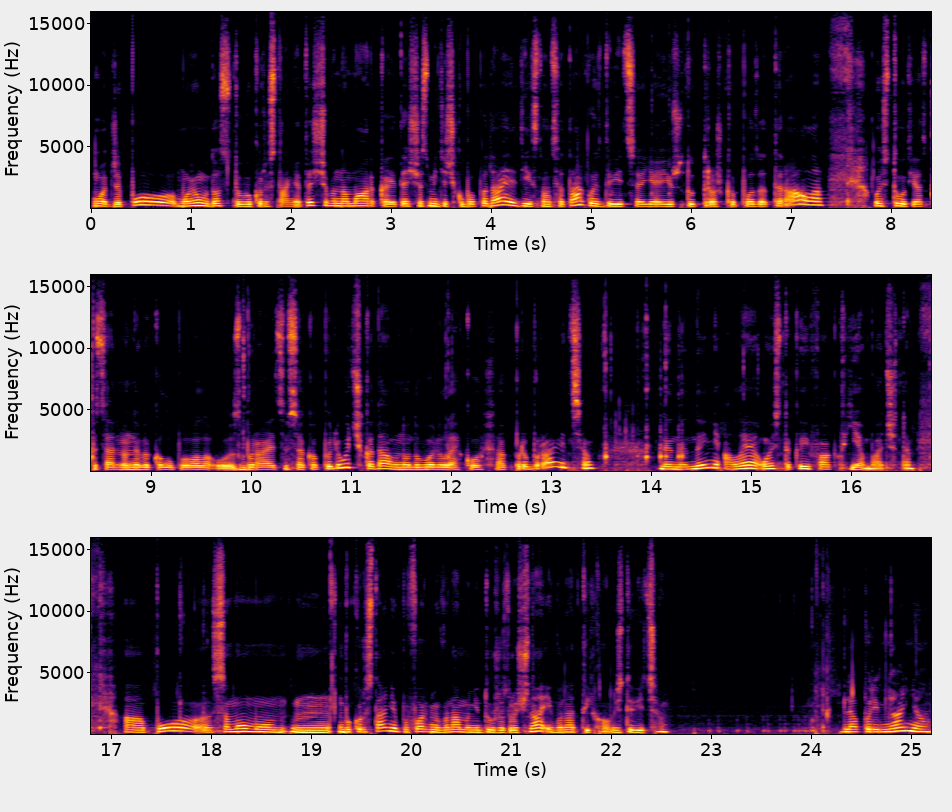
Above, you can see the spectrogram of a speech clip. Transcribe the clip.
Отже, по моєму досвіду використання, те, що вона марка і те, що сміттячко попадає, дійсно це так. Ось дивіться, я її вже тут трошки позатирала. Ось тут я спеціально не виколупувала, збирається всяка пилючка, да, воно доволі легко так прибирається. День-день, але ось такий факт є, бачите. По самому використанню, по формі вона мені дуже зручна і вона тиха. Ось дивіться. Для порівняння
